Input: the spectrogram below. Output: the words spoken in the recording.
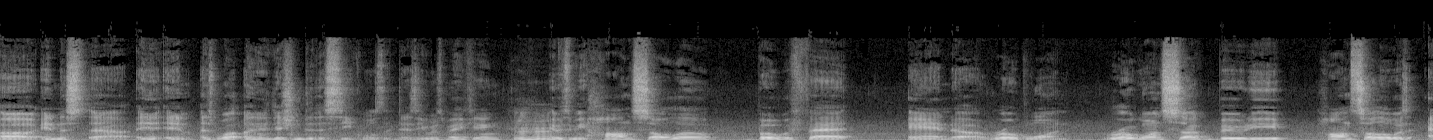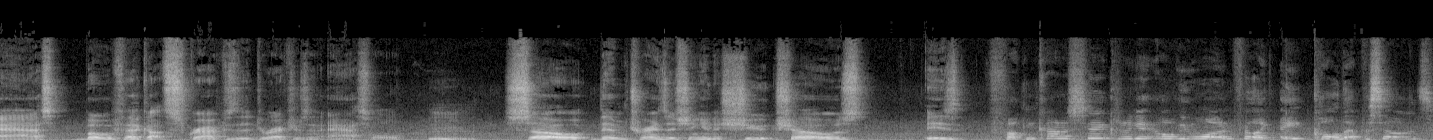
Uh, in this, uh, in, in as well, in addition to the sequels that Disney was making, Mhm. it was gonna be Han Solo, Boba Fett, and uh, Rogue One. Rogue One sucked booty. Han Solo was ass. Boba Fett got scrapped because the director's an asshole. mm. So them transitioning into shoot shows is fucking kind of sick. 'cause we get Obi Wan for like eight cold episodes.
